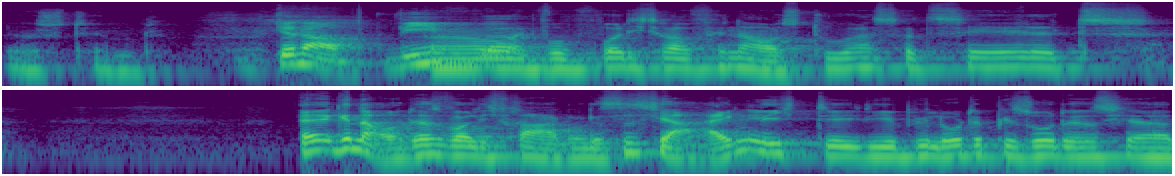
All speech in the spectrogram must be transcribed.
Das stimmt. Genau. Wie, äh, wo wollte ich darauf hinaus? Du hast erzählt. Äh, genau, das wollte ich fragen. Das ist ja eigentlich, die, die Pilotepisode ist ja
